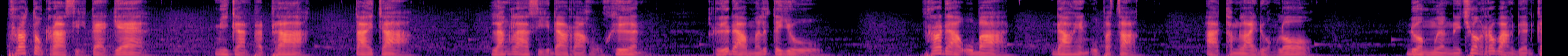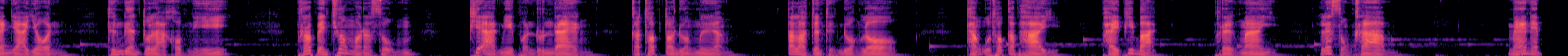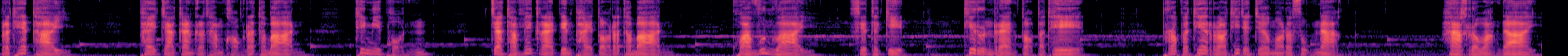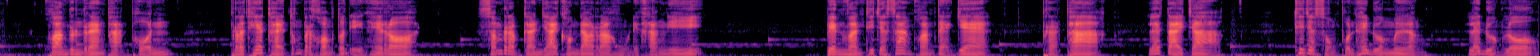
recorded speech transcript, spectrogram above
เพราะตกราศีแตกแยก มีการพัดพราก ตายจาก หลังราศีดาวราหูเคลื่อน หรือดาวมฤตยู เพราะดาวอุบาท ดาวแห่งอุปสรรค อาจทำลายดวงโลก ดวงเมืองในช่วงระหว่างเดือนกันยายน ถึงเดือนตุลาคมนี้ เพราะเป็นช่วงมรสุมที่อาจมีผลรุนแรง กระทบต่อดวงเมือง ตลอดจนถึงดวงโลก ทั้งอุทกภัย ภัยพิบัติ เพลิงไหม้ และสงคราม แม้ในประเทศไทย ภัยจากการกระทำของรัฐบาลที่มีผล จะทำให้กลายเป็นภัยต่อรัฐบาล ความวุ่นวาย เศรษฐกิจที่รุนแรงต่อประเทศ เพราะประเทศรอที่จะเจอมรสุมหนัก หากระวังได้ ความรุนแรงผ่านพ้น ประเทศไทยต้องประคองตนเองให้รอดสำหรับการย้ายของดาวราหูในครั้งนี้ เป็นวันที่จะสร้างความแตกแยกพลัดพากและตายจาก ที่จะส่งผลให้ดวงเมืองและดวงโลก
